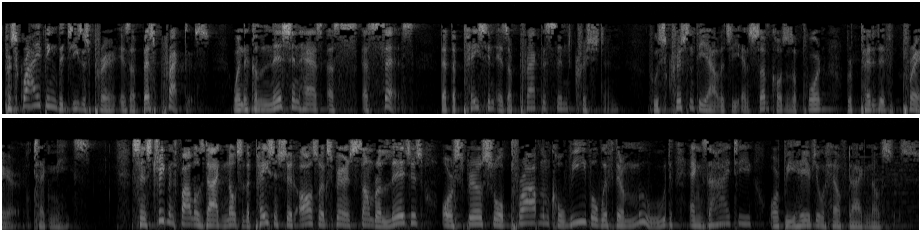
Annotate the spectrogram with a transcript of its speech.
Prescribing the Jesus prayer is a best practice when the clinician has assessed that the patient is a practicing Christian whose Christian theology and subculture support repetitive prayer techniques. Since treatment follows diagnosis, the patient should also experience some religious or spiritual problem coeval with their mood, anxiety, or behavioral health diagnosis.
